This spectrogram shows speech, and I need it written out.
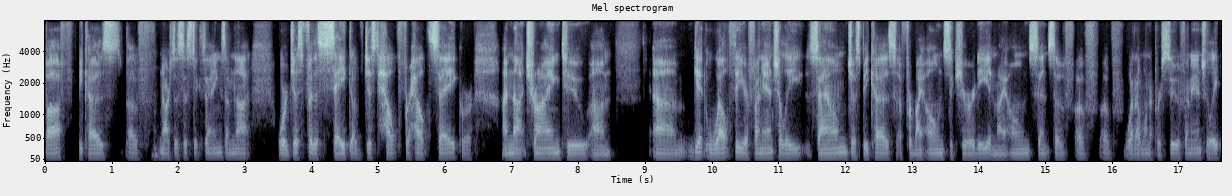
buff because of narcissistic things. I'm not, or just for the sake of just health for health's sake, or I'm not trying to, um, um, get wealthy or financially sound just because for my own security and my own sense of, of, of what I want to pursue financially,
